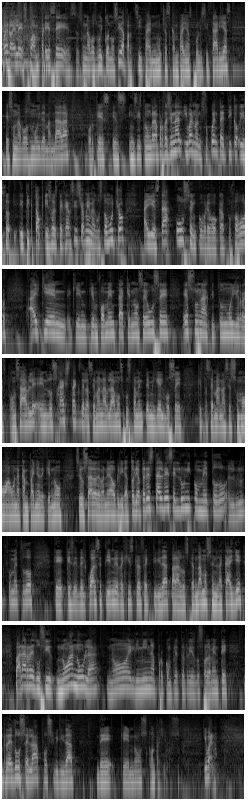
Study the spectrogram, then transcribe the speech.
Bueno, él es Juan Prese, es, una voz muy conocida, participa en muchas campañas publicitarias, es una voz muy demandada porque es, insisto, un gran profesional. Y bueno, en su cuenta de TikTok hizo, TikTok hizo este ejercicio, a mí me gustó mucho. Ahí está, usen cubrebocas, por favor hay quien, quien, quien fomenta que no se use, es una actitud muy irresponsable. En los hashtags de la semana hablamos justamente Miguel Bosé, que esta semana se sumó a una campaña de que no se usara de manera obligatoria, pero es tal vez el único método, el único método que, que del cual se tiene registro de efectividad para los que andamos en la calle, para reducir, no anula, no elimina por completo el riesgo, solamente reduce la posibilidad de que nos contagiemos. Y bueno,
